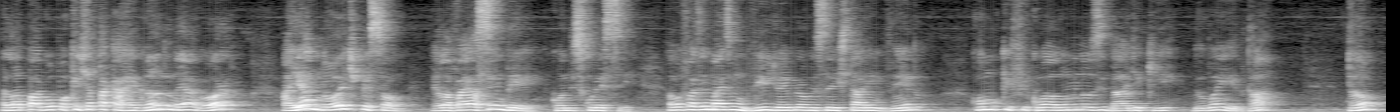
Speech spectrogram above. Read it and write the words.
Ela apagou porque já está carregando, né, agora. Aí à noite, pessoal, ela vai acender quando escurecer. Eu vou fazer mais um vídeo aí para vocês estarem vendo como que ficou a luminosidade aqui do banheiro, tá? Então,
